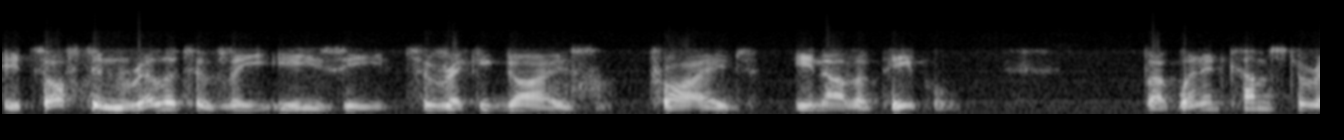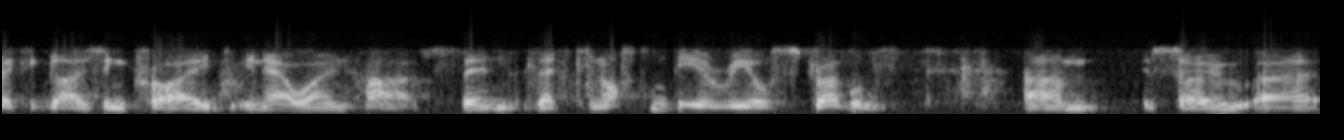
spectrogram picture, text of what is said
it's often relatively easy to recognize pride in other people. But when it comes to recognizing pride in our own hearts, then that can often be a real struggle. Um, so uh,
